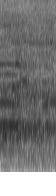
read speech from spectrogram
Yeah.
